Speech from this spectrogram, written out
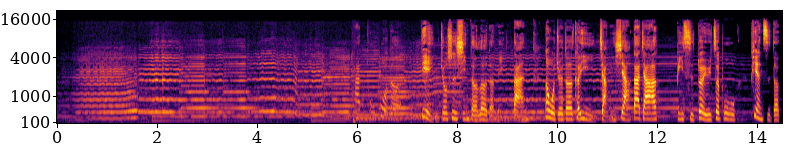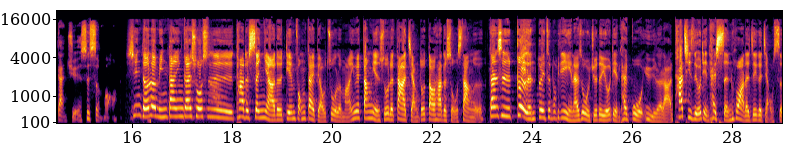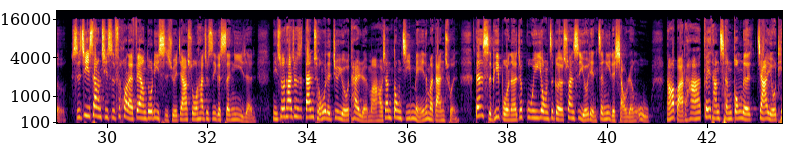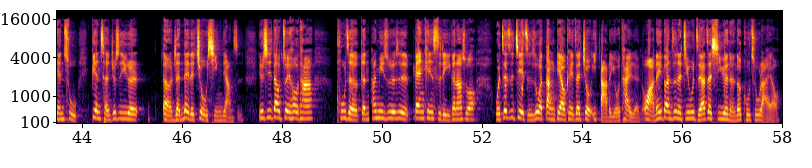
电影就是《辛德勒的名单》，那我觉得可以讲一下，大家彼此对于这部骗子的感觉是什么？辛德勒名单应该说是他的生涯的巅峰代表作了嘛，因为当年所有的大奖都到他的手上了。但是个人对这部电影来说，我觉得有点太过誉了啦。他其实有点太神话的这个角色。实际上，其实后来非常多历史学家说他就是一个生意人。你说他就是单纯为了救犹太人嘛？好像动机没那么单纯。但是史皮博呢，就故意用这个算是有点争议的小人物，然后把他非常成功的加油添醋，变成就是一个。呃人类的救星这样子。尤其到最后，他哭着跟他的秘书就是 Ben Kingsley 跟他说：“我这只戒指如果当掉，可以再救一打的犹太人。”哇，那一段真的几乎只要在戏院的人都哭出来哦。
